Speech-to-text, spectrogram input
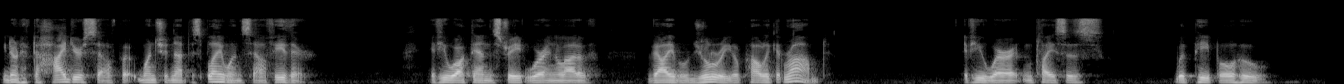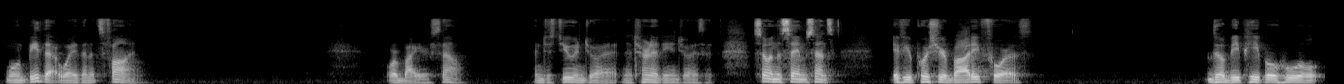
You don't have to hide yourself, but one should not display oneself either. If you walk down the street wearing a lot of valuable jewelry, you'll probably get robbed if you wear it in places with people who won't be that way, then it's fine. Or by yourself. And just you enjoy it and eternity enjoys it. So in the same sense, if you push your body forth, there'll be people who will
